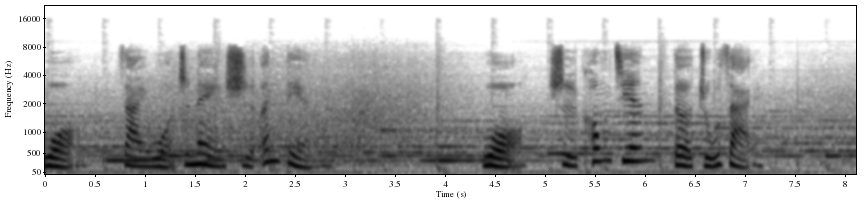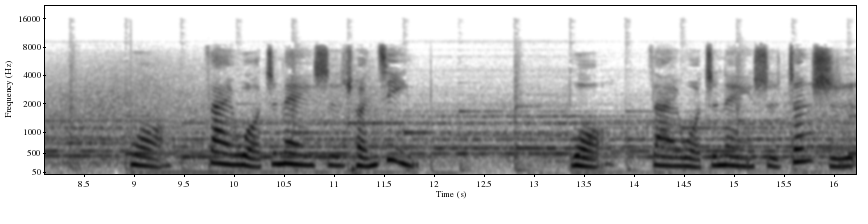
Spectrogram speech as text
我在我之内是恩典，我是空间的主宰。我在我之内是纯净，我在我之内是真实，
